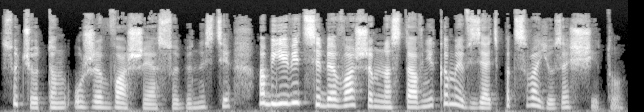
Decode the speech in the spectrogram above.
с учетом уже вашей особенности, объявить себя вашим наставником и взять под свою защиту.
